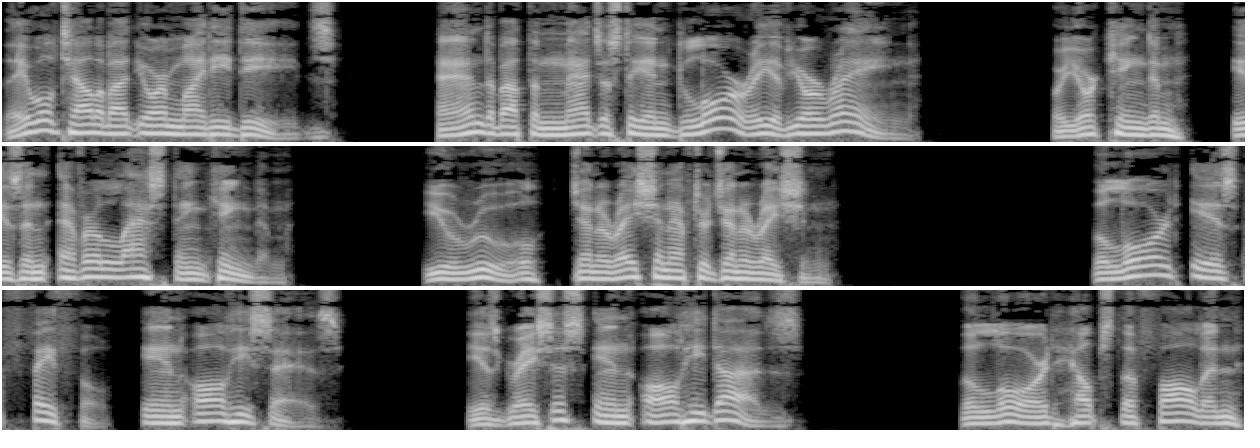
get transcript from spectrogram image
They will tell about your mighty deeds and about the majesty and glory of your reign. For your kingdom is an everlasting kingdom. You rule generation after generation. The Lord is faithful in all he says he is gracious in all he does. The Lord helps the fallen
